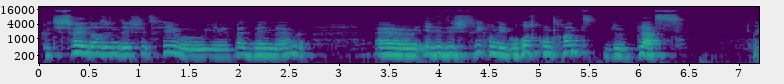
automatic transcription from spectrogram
Que tu sois dans une déchetterie où il n'y avait pas de bain meuble, euh, il y a des déchetteries qui ont des grosses contraintes de place. Oui,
